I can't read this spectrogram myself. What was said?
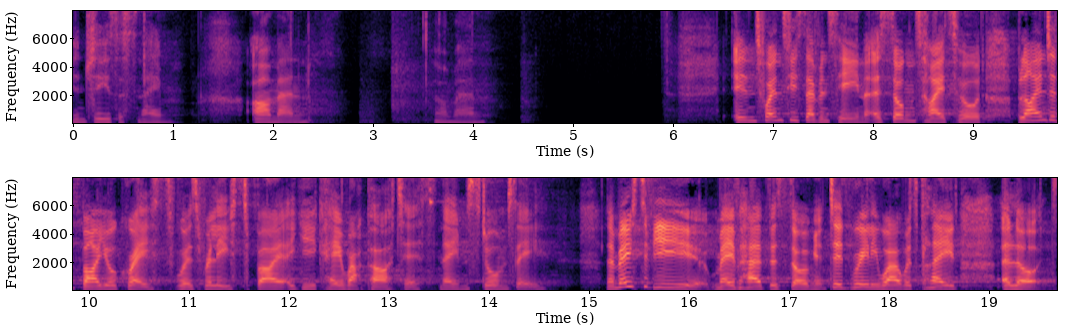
In Jesus' name, amen. Amen. In 2017, a song titled Blinded by Your Grace was released by a UK rap artist named Stormzy. Now, most of you may have heard this song. It did really well, was played a lot.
